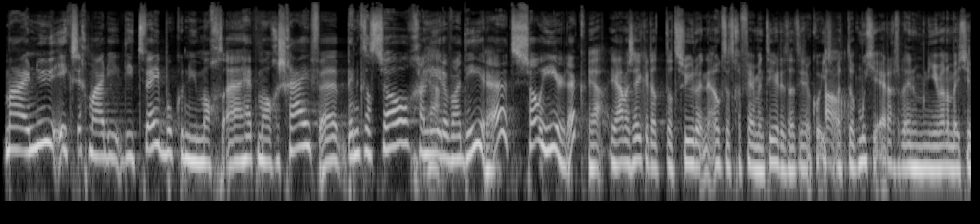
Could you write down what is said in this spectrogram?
Maar nu ik zeg maar die, die twee boeken nu mocht, eh, heb mogen schrijven, ben ik dat zo gaan Ja. leren waarderen. Het is zo heerlijk. Ja, ja, maar zeker dat, dat zure en ook dat gefermenteerde, dat is ook wel iets Oh. wat dat moet je ergens op een of andere manier wel een beetje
